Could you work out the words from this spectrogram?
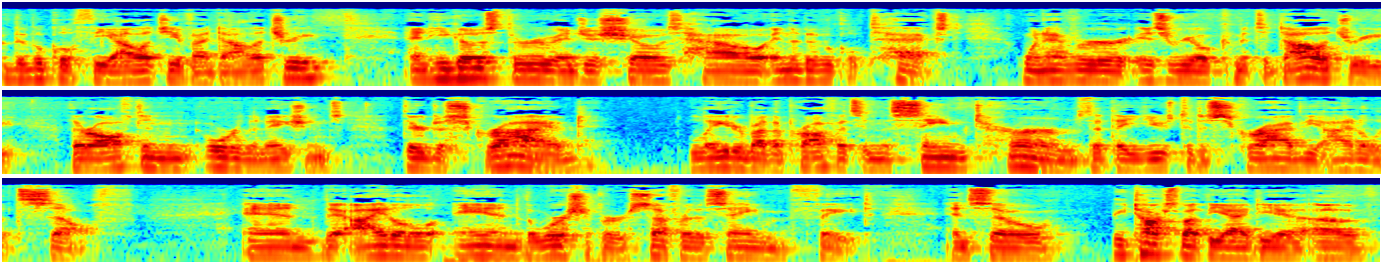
A Biblical Theology of Idolatry," and he goes through and just shows how in the biblical text, whenever Israel commits idolatry, they're often or the nations, they're described later by the prophets in the same terms that they use to describe the idol itself and the idol and the worshiper suffer the same fate. And so he talks about the idea of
